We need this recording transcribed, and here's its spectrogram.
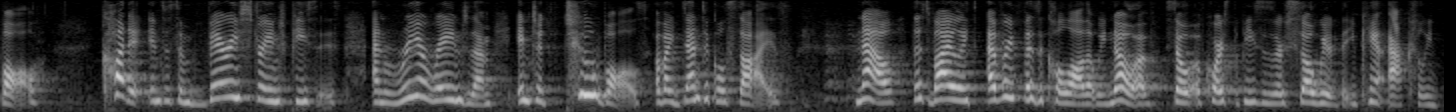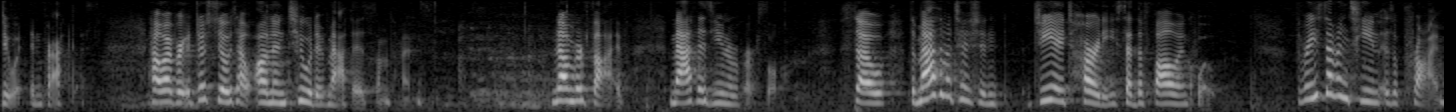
ball, cut it into some very strange pieces, and rearrange them into two balls of identical size. Now, this violates every physical law that we know of, so of course the pieces are so weird that you can't actually do it in practice. However, it just shows how unintuitive math is sometimes. Number five, math is universal. So the mathematician G.H. Hardy said the following quote 317 is a prime,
